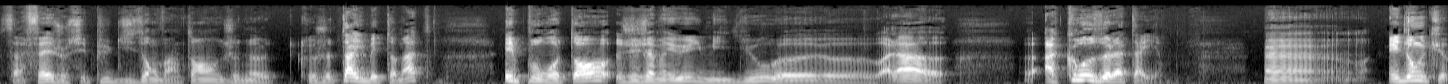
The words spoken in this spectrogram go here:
ça fait, je sais plus, 10 ans, 20 ans que je, ne, que je taille mes tomates. Et pour autant, j'ai jamais eu de milieu, euh, voilà, euh, à cause de la taille. Euh, et donc,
